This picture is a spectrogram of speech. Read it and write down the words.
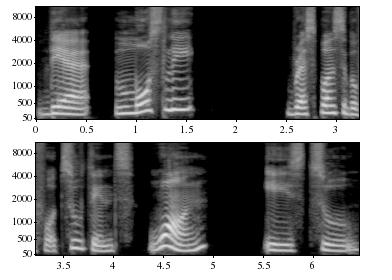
They're mostly responsible for two things. One is to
